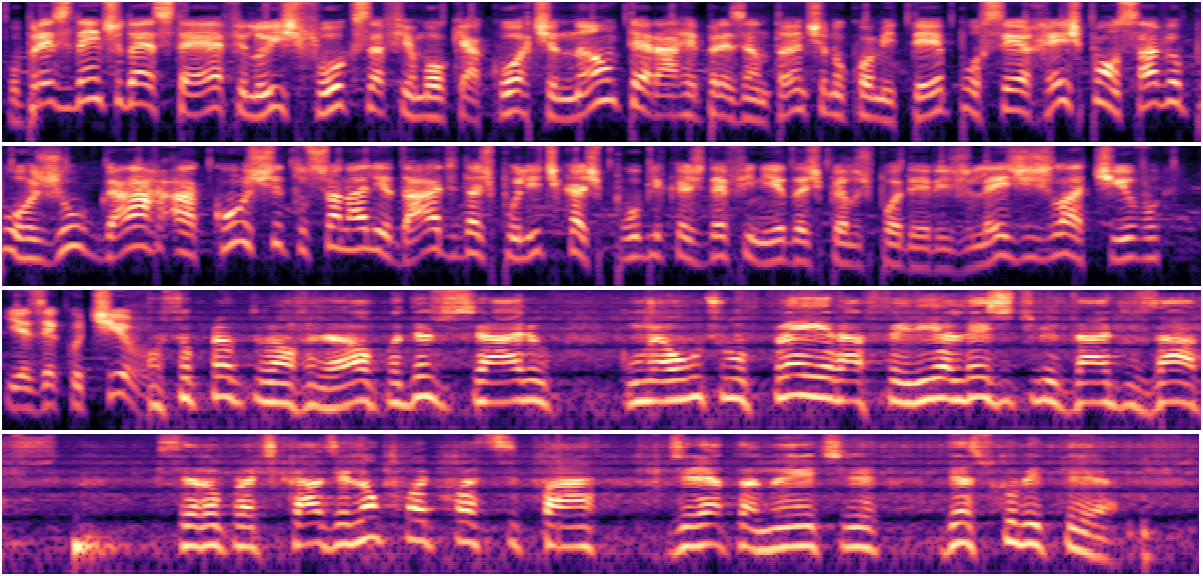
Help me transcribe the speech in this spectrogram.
O presidente do STF, Luiz Fux, afirmou que a corte não terá representante no comitê por ser responsável por julgar a constitucionalidade das políticas públicas definidas pelos poderes legislativo e executivo. O Supremo Tribunal Federal, o Poder Judiciário, como é o último player a aferir a legitimidade dos atos que serão praticados, ele não pode participar diretamente desse comitê.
